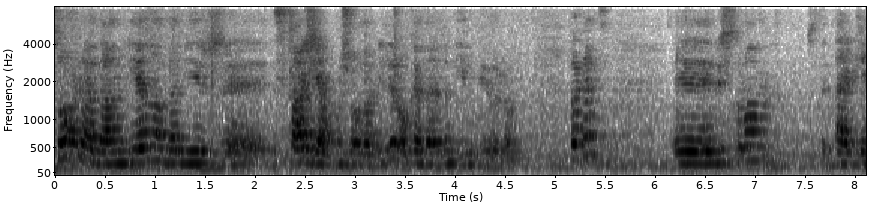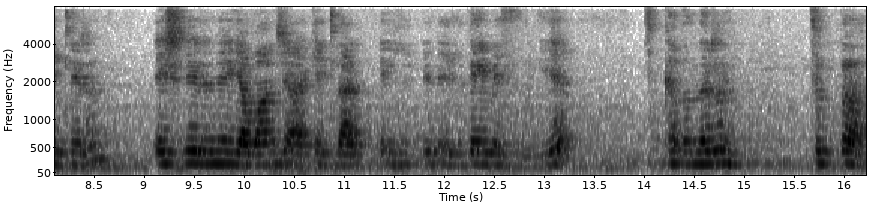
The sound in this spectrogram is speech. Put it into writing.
Sonradan Viyana'da bir e, staj yapmış olabilir, o kadarını bilmiyorum. Fakat Müslüman erkeklerin eşlerine yabancı erkekler eli, eli değmesin diye kadınların tıpta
